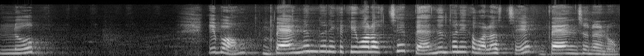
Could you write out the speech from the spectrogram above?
লোপ এবং ব্যঞ্জন ধ্বনিকে কী বলা হচ্ছে ব্যঞ্জনধ্বনিকে বলা হচ্ছে ব্যঞ্জনা লোপ।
